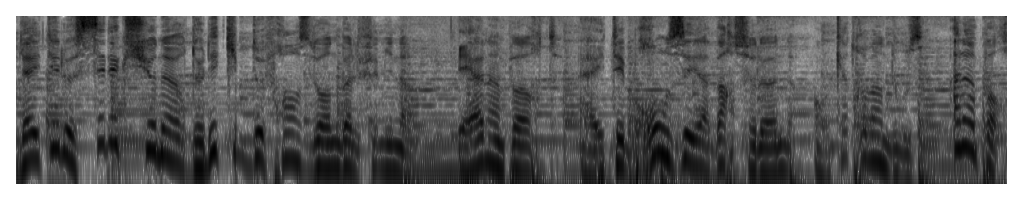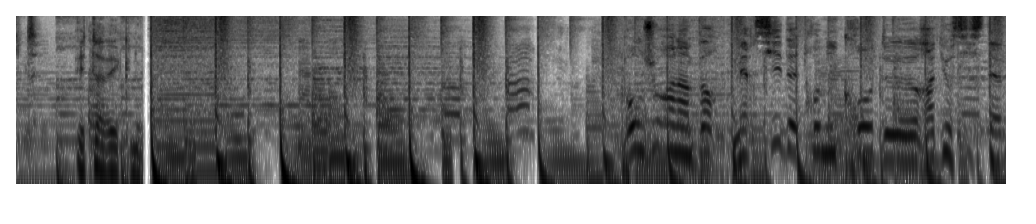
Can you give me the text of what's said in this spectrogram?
Il a été le sélectionneur de l'équipe de France de handball féminin. Et Alain Porte a été bronzé à Barcelone en 92. Alain Porte est avec nous. Bonjour Alain Porte, merci d'être au micro de Radio Système.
